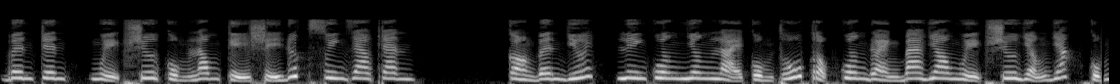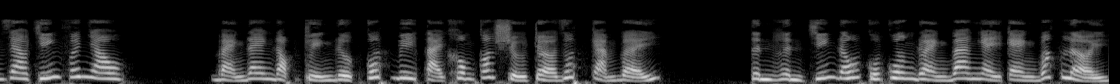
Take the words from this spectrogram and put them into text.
Bên trên, Nguyệt Sư cùng Long kỵ sĩ Đức Xuyên giao tranh. Còn bên dưới, liên quân nhân loại cùng thú tộc quân đoàn ba do Nguyệt Sư dẫn dắt cũng giao chiến với nhau. Bạn đang đọc truyện được cốt bi tại không có sự trợ giúp cạm bẫy. Tình hình chiến đấu của quân đoàn ba ngày càng bất lợi.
